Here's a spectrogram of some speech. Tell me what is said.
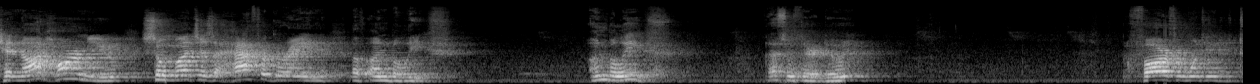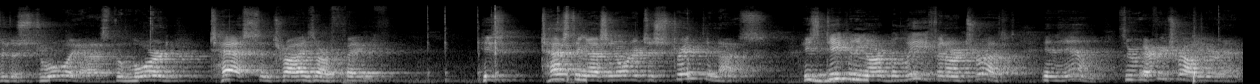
cannot harm you so much as a half a grain of unbelief. Unbelief. That's what they're doing. Far from wanting to destroy us, the Lord tests and tries our faith. He's testing us in order to strengthen us. He's deepening our belief and our trust in Him through every trial you're in.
